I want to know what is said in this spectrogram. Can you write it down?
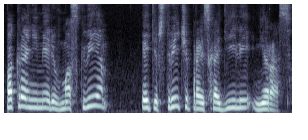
По крайней мере, в Москве эти встречи происходили не раз.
